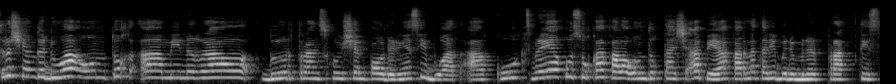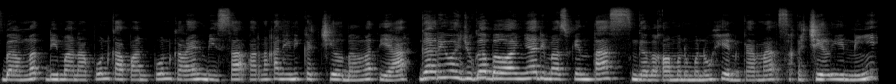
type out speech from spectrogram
Terus yang kedua untuk uh, mineral blur translusion powdernya sih buat aku sebenarnya aku suka kalau untuk touch up ya karena tadi bener-bener praktis banget di mana pun kapan pun kalian bisa karena kan ini kecil banget ya gak riwah juga bawahnya dimasukin tas nggak bakal menu-menuhin karena sekecil ini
